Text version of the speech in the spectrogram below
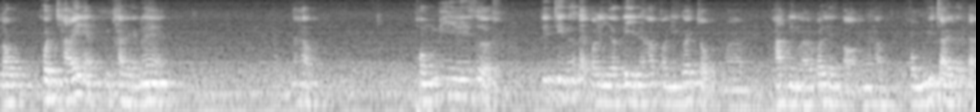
เราคนใช้เนี่ยคือใครกันแน่นะครับ ผมมีรีเสิร์ชจริงๆตั้งแต่ปริญญาตรีนะครับ ตอนนี้ก็จบมาพักหนึ่งแล้วก็เรียนต่อนะครับ ผมวิจัยตั้งแต่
